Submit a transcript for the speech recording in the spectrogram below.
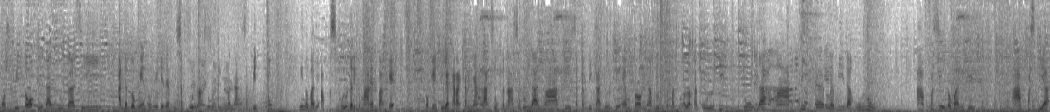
Mosquito ya, dan juga si Underdogman. Oke, kita lihat di langsung menang speed. Ini nobody apes mulu dari kemarin bangke. Oke, tiga karakternya langsung kena setun dan mati seketika. Kill Emperor-nya belum sempat mengeluarkan ulti, sudah mati terlebih dahulu. Apa sih nobody cuy? Apes dia?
